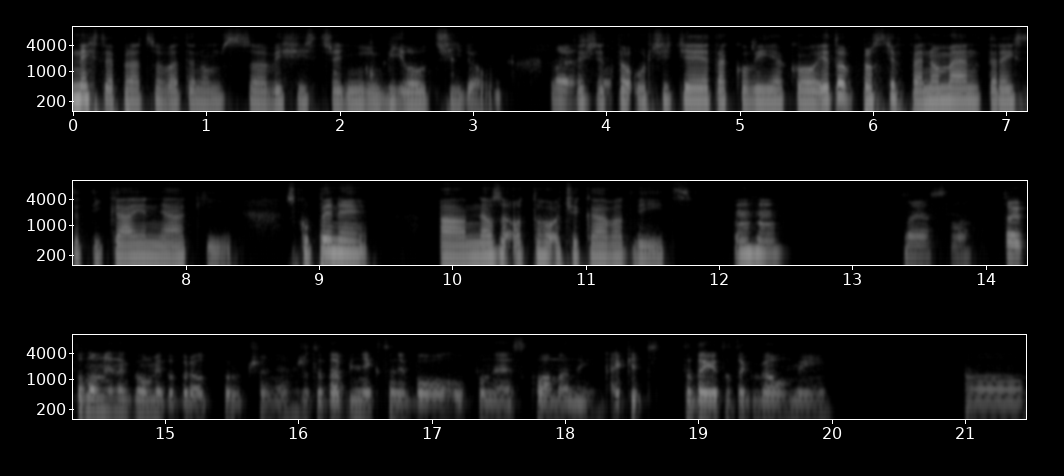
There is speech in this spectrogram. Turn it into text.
nechce pracovat jenom s vyšší střední bílou třídou. No, Takže to určitě je takový, jako, je to prostě fenomén, který se týká jen nějaký skupiny a nelze od toho očekávat víc. Mm-hmm. No jasno. To je podľa mňa veľmi dobré odporúčanie, že teda by niekto nebol úplne sklamaný, aj keď teda je to tak veľmi uh,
